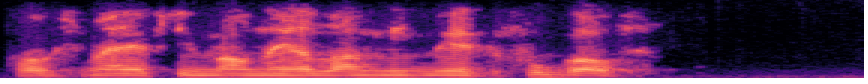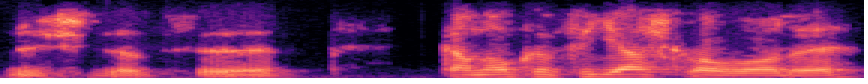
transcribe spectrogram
Volgens mij heeft die man heel lang niet meer gevoetbald. Dus dat uh, kan ook een fiasco worden.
